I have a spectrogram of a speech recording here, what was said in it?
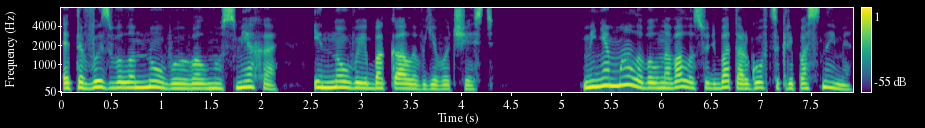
Это вызвало новую волну смеха и новые бокалы в его честь. Меня мало волновала судьба торговца крепостными.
